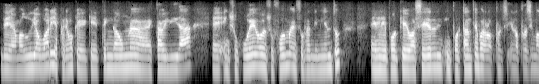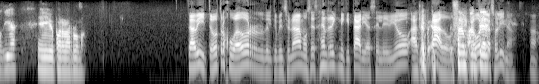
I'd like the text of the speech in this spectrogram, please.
de Amadou Diawara y esperemos que, que tenga una estabilidad eh, en su juego, en su forma, en su rendimiento, eh, porque va a ser importante para los, en los próximos días eh, para la Roma. David, otro jugador del que mencionábamos es Henrik Mkhitaryan. Se le vio agotado, se Sam, le acabó la gasolina. Ah.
